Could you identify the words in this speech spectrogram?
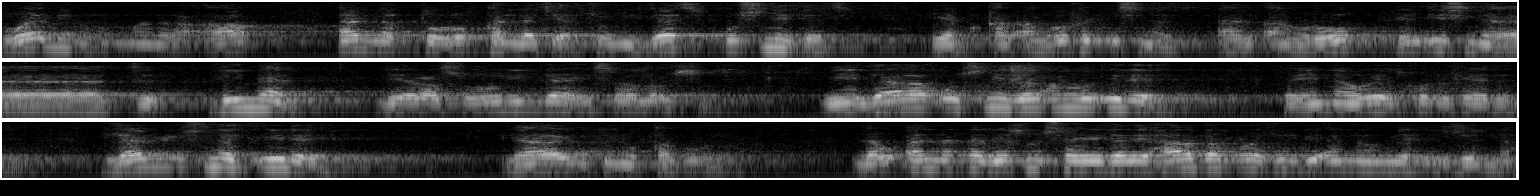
ومنهم من رأى أن الطرق التي اعتمدت أسندت. يبقى الأمر في الإسناد. الأمر في الإسناد. لمن؟ لرسول الله صلى الله عليه وسلم. إذا أسند الأمر إليه فإنه يدخل في هذا الدين لم يسند إليه لا يمكن قبوله. لو أن النبي صلى الله عليه وسلم شهد لهذا الرجل بأنه من أهل الجنة.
